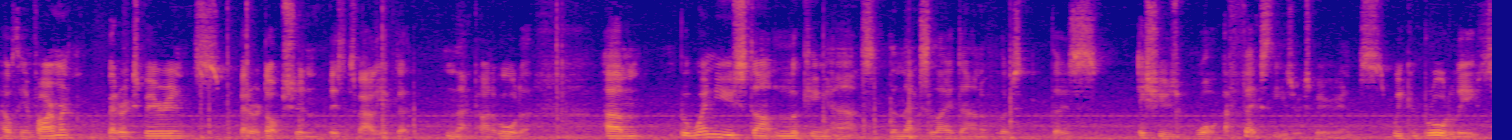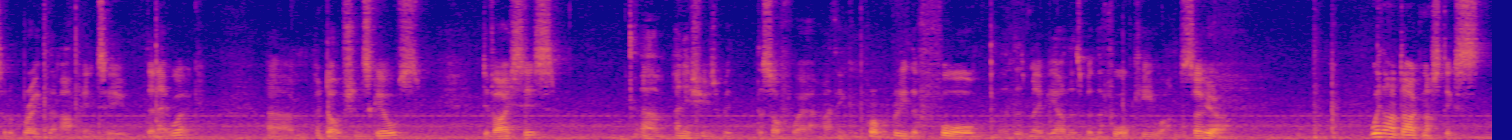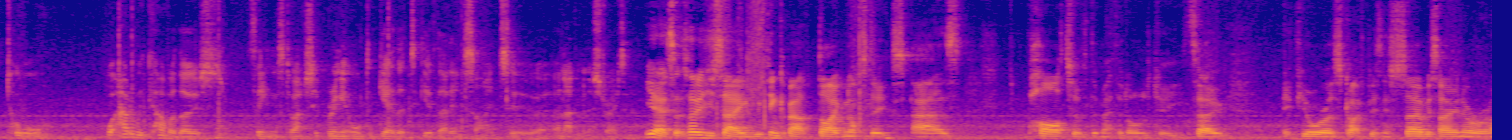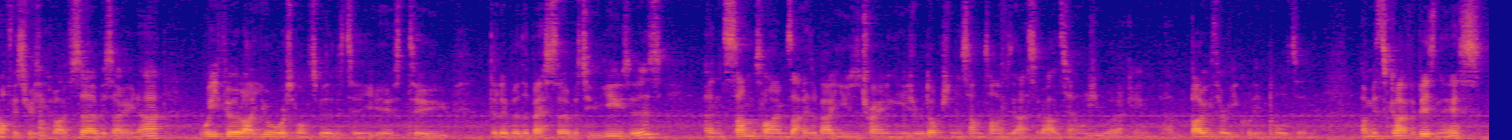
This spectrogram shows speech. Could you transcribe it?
Healthy environment, better experience, better adoption, business value, that in that kind of order. Um, but when you start looking at the next layer down of those those issues, what affects the user experience, we can broadly sort of break them up into the network, um, adoption skills, devices, um, and issues with the software. I think probably the four. There's maybe others, but the four key ones. So Yeah. with our diagnostics tool, well, how do we cover those things to actually bring it all together to give that insight to uh, an administrator? Yeah, so, so as you say, we think about diagnostics as part of the methodology. So if you're a Skype Business service owner or an Office 365 service owner, we feel like your responsibility is to deliver the best service to users. And sometimes that is about user training, user adoption, and sometimes that's about the technology working. Um, both are equally important. And with Skype for Business,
